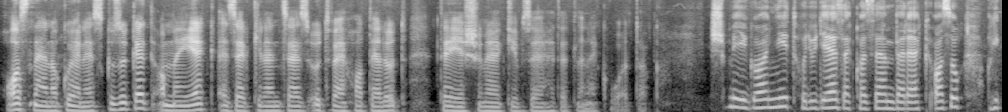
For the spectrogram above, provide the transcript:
használnak olyan eszközöket, amelyek 1956 előtt teljesen elképzelhetetlenek voltak és még annyit, hogy ugye ezek az emberek azok, akik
